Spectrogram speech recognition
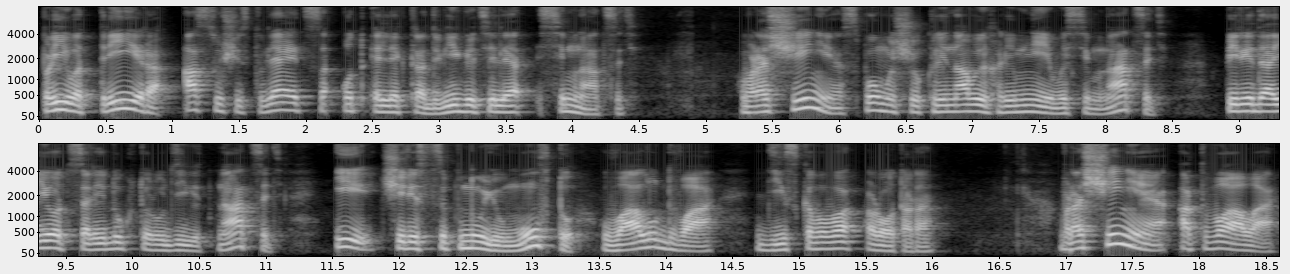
Привод триера осуществляется от электродвигателя 17. Вращение с помощью клиновых ремней 18 передается редуктору 19 и через цепную муфту валу 2 дискового ротора. Вращение от вала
